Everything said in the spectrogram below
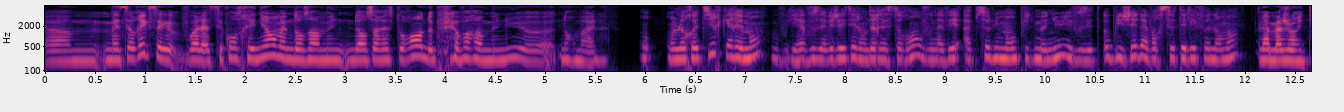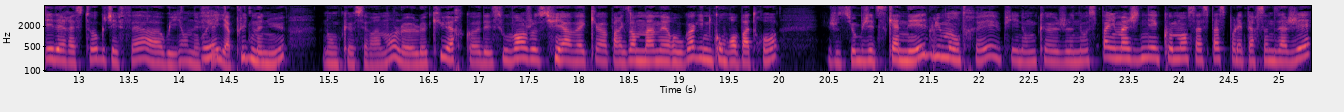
Euh, mais c'est vrai que c'est voilà, c'est contraignant même dans un dans un restaurant de plus avoir un menu euh, normal. On, le retire carrément vous, vous avez déjà été dans des restaurants où vous n'avez absolument plus de menu et vous êtes obligé d'avoir ce téléphone en main La majorité des restos que j'ai fait, euh, oui, en effet, il n'y a plus de menu. Donc c'est vraiment le, le, QR code. Et souvent, je suis avec, par exemple, ma mère ou quoi qui ne comprend pas trop. Je suis obligée de scanner, de lui montrer, et puis donc je n'ose pas imaginer comment ça se passe pour les personnes âgées,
